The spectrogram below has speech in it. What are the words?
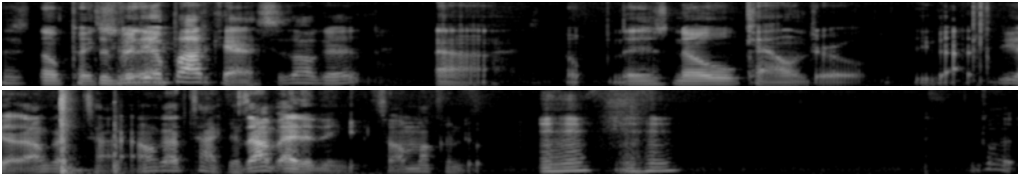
there's no picture. It's a video there. podcast. It's all good. Nah, nope, there's no calendar. You got it. You got it. I don't got time. I don't got time because I'm editing it, so I'm not gonna do it. Mm-hmm. Mm-hmm. Go ahead.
